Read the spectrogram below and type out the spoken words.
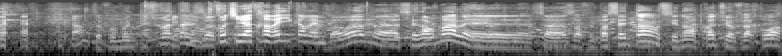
Putain. Ça fait au moins depuis ce matin. je Tu continues à travailler quand même. Bah ouais, mais c'est normal. et ça, ça fait passer le temps. Sinon, après, tu vas faire quoi?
